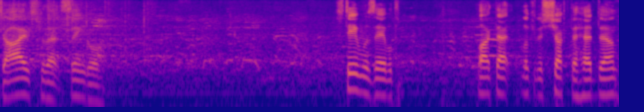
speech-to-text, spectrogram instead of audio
Dives for that single. Stephen was able to block that, looking to shuck the head down.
